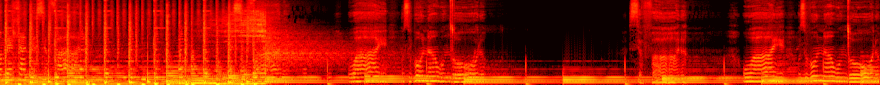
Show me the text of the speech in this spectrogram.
promesa que se afana. Why? Usibona ungcono siyafana why? Uzibona ungcono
